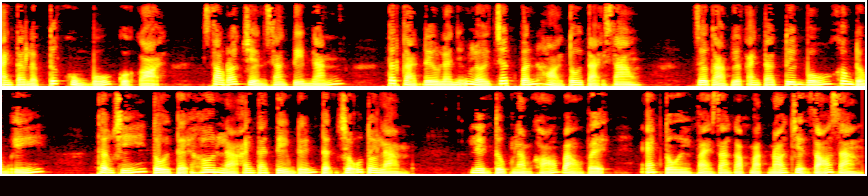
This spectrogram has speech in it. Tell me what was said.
anh ta lập tức khủng bố cuộc gọi sau đó chuyển sang tin nhắn Tất cả đều là những lời chất vấn hỏi tôi tại sao. Giờ cả việc anh ta tuyên bố không đồng ý. Thậm chí tồi tệ hơn là anh ta tìm đến tận chỗ tôi làm. Liên tục làm khó bảo vệ, ép tôi phải ra gặp mặt nói chuyện rõ ràng.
